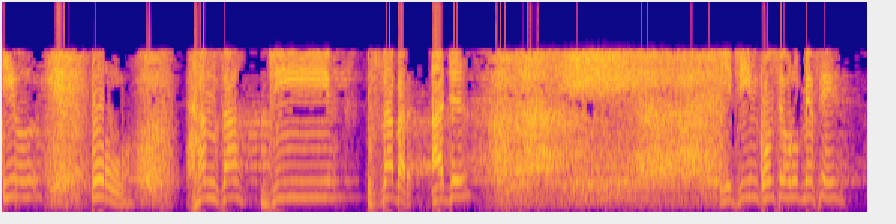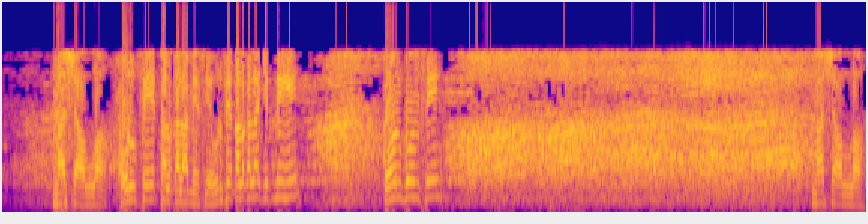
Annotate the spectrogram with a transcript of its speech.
ار ارو حمزہ جیم زبر اج یہ جیم کون سے حروف میں سے؟ ماشاء اللہ حروف قلقلہ میں سے. حروف قلقلہ کتنے ہیں؟ کون کون سے؟ ماشاء اللہ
